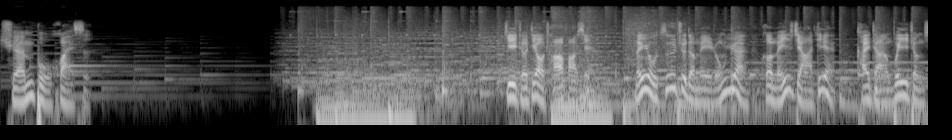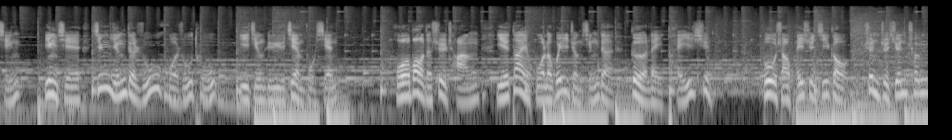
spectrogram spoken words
全部坏死。记者调查发现，没有资质的美容院和美甲店开展微整形，并且经营得如火如荼，已经屡见不鲜。火爆的市场也带火了微整形的各类培训，不少培训机构甚至宣称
